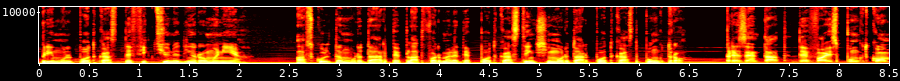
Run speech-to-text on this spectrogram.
primul podcast de ficțiune din România. Ascultă Murdar pe platformele de podcasting și murdarpodcast.ro. Prezentat de Vice.com.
